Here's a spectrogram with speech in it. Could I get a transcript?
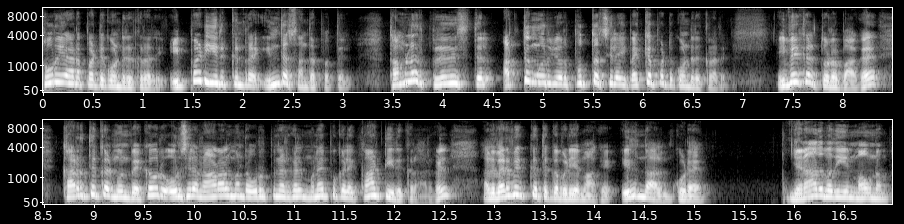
சூறையாடப்பட்டு கொண்டிருக்கிறது. இப்படி இருக்கின்ற இந்த சந்தர்ப்பத்தில் தமிழர் பிரதேசத்தில் அத்துமீறிய ஒரு புத்த சிலை வைக்கப்பட்டு கொண்டிருக்கிறது. இவைகள் தொடர்பாக கருத்துக்கள் முன்வைக்க ஒரு ஒரு சில நாடாளுமன்ற உறுப்பினர்கள் முனைப்புகளை காட்டியிருக்கிறார்கள். அது வரவேற்கத்தக்க விடயமாக இருந்தாலும் கூட ஜனாதிபதியின் மௌனம்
